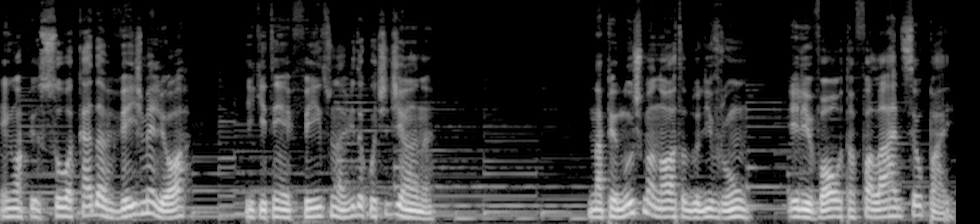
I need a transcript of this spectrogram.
em uma pessoa cada vez melhor e que tem efeitos na vida cotidiana. Na penúltima nota do livro 1, ele volta a falar de seu pai,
